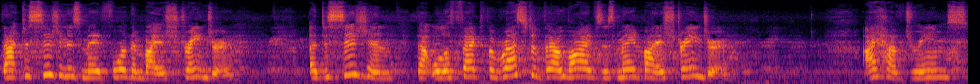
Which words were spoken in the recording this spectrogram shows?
that decision is made for them by a stranger a decision that will affect the rest of their lives is made by a stranger. I have dreams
